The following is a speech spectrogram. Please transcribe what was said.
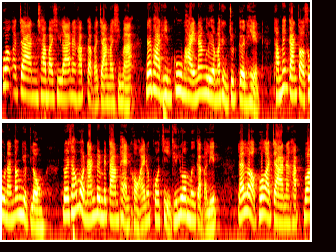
พวกอาจารย์ชาบาชิระนะครับกับอาจารย์มาชิมะ ได้พาทีมกู้ภัยนั่งเรือมาถึงจุดเกิดเหตุทำให้การต่อสู้นั้นต้องหยุดลง โดยทั้งหมดนั้นเป็นไปตามแผนของไอโนโคจิที่ร่วมมือกับอลิสและหลอกพวกอาจารย์นะครับว่า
